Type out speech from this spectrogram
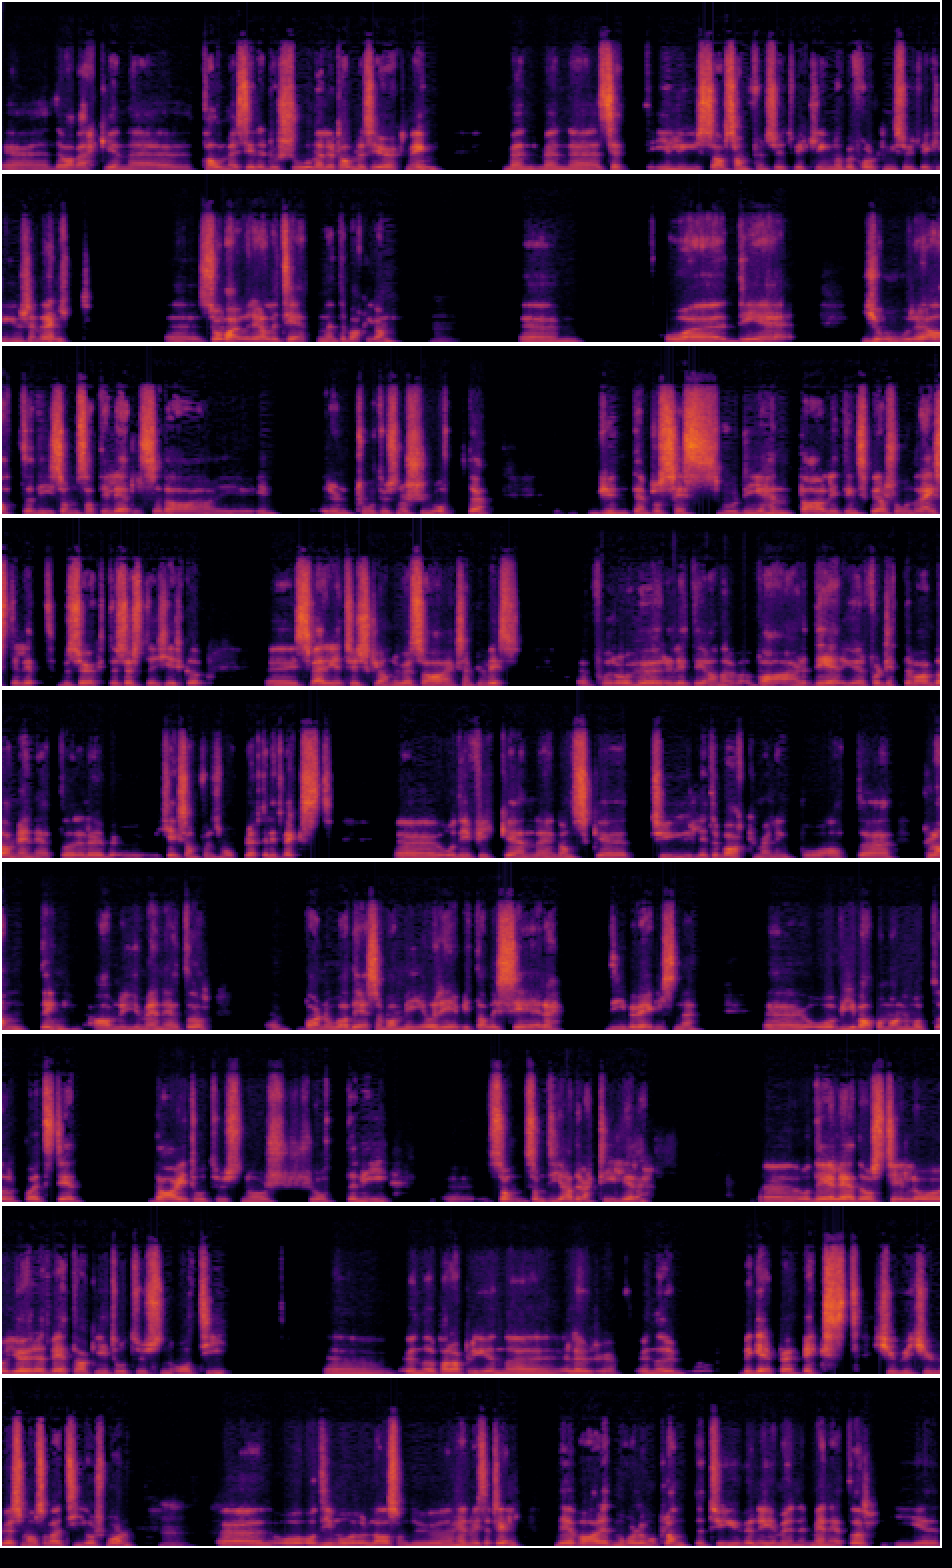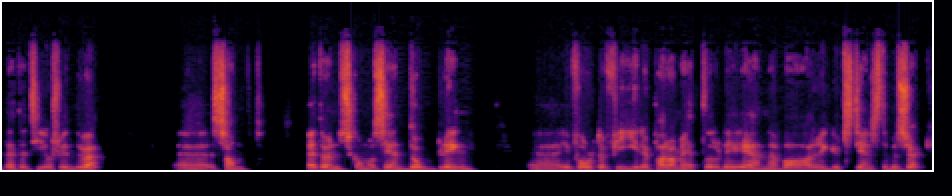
Eh, det var verken tallmessig reduksjon eller tallmessig økning. Men, men, sett i lys av samfunnsutviklingen og befolkningsutviklingen generelt, eh, så var jo realiteten en tilbakegang. Mm. Ehm, og det gjorde at de som satt i ledelse da i, rundt 2007-2008, begynte en prosess hvor de henta litt inspirasjon, reiste litt, besøkte søsterkirker i Sverige, Tyskland, USA eksempelvis. For å høre litt grann, hva er det dere gjør. For dette var da menigheter eller kirkesamfunn som opplevde litt vekst. Og de fikk en, en ganske tydelig tilbakemelding på at planting av nye menigheter var noe av det som var med å revitalisere de bevegelsene. Eh, og vi var på mange måter på et sted da, i 2028-2009, eh, som, som, de hadde vært tidligere. Eh, og det leder oss til å gjøre et vedtak i 2010 under paraplyen, eller under begrepet Vekst 2020, som altså var et tiårsmål. Mm. Og, de måla som du henviser til, det var et mål om å plante 20 nye menigheter i dette tiårsvinduet. Samt et ønske om å se en dobling i forhold til fire parametere. Det ene var gudstjenestebesøk.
